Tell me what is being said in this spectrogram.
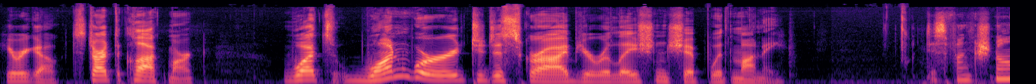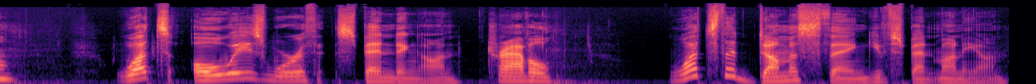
Here we go. Start the clock, Mark. What's one word to describe your relationship with money? Dysfunctional. What's always worth spending on? Travel. What's the dumbest thing you've spent money on?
